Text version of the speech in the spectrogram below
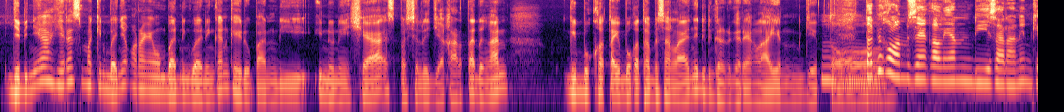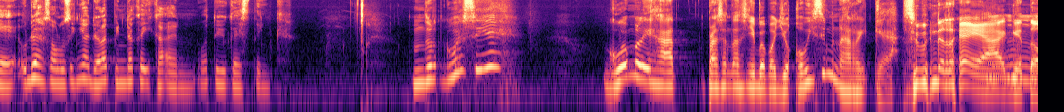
Jadinya akhirnya semakin banyak orang yang membanding-bandingkan kehidupan di Indonesia, especially Jakarta dengan ibu kota ibu kota besar lainnya di negara-negara yang lain gitu. Tapi kalau misalnya kalian disaranin kayak udah solusinya adalah pindah ke IKN. What do you guys think? Menurut gue sih, gue melihat presentasinya Bapak Jokowi sih menarik ya sebenarnya ya gitu.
